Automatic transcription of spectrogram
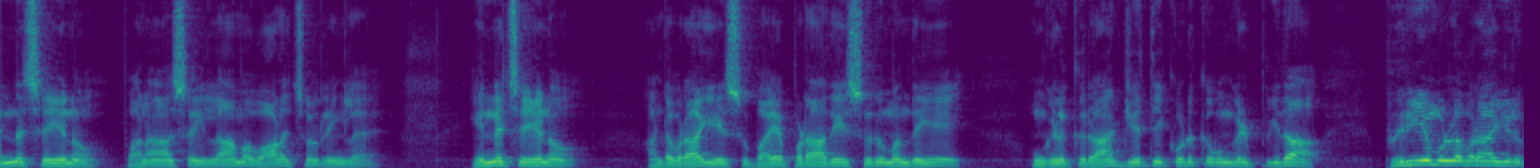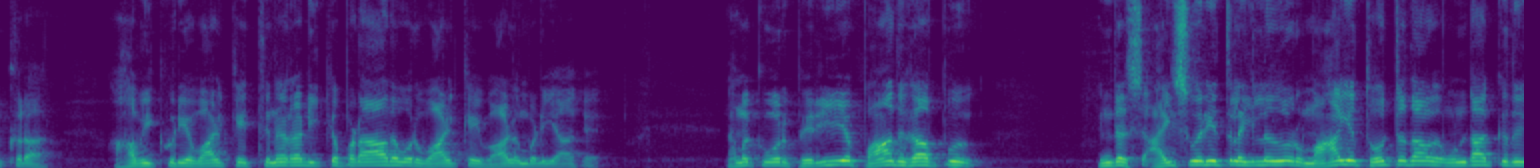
என்ன செய்யணும்? பண ஆசை இல்லாமல் வாழ சொல்கிறீங்களே என்ன செய்யணும்? ஆண்டவராக இயேசு பயப்படாதே சிறுமந்தையே. உங்களுக்கு ராஜ்யத்தை கொடுக்க உங்கள் பிதா பிரியமுள்ளவராக இருக்கிறார். ஆவிக்குரிய வாழ்க்கை திணறடிக்கப்படாத ஒரு வாழ்க்கை வாழும்படியாக நமக்கு ஒரு பெரிய பாதுகாப்பு இந்த ஐஸ்வர்யத்தில் இல்லாத ஒரு மாய தோற்றதாக உண்டாக்குது.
